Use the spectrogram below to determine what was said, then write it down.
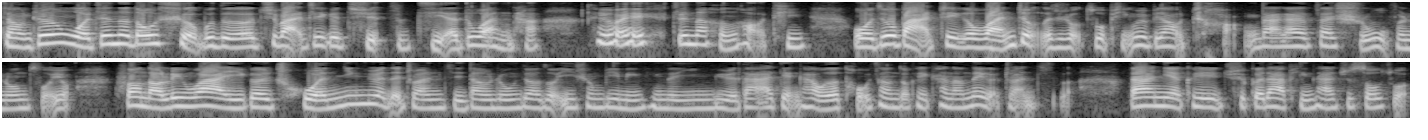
讲真，我真的都舍不得去把这个曲子截断它，因为 真的很好听。我就把这个完整的这首作品，因为比较长，大概在十五分钟左右，放到另外一个纯音乐的专辑当中，叫做《一生必聆听的音乐》。大家点开我的头像就可以看到那个专辑了。当然，你也可以去各大平台去搜索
